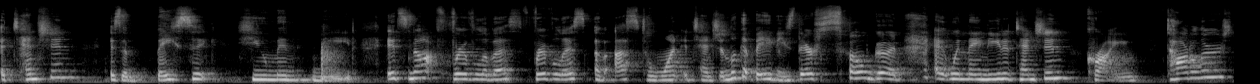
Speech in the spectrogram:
Attention is a basic human need. It's not frivolous, frivolous of us to want attention. Look at babies, they're so good at when they need attention, crying. Toddlers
